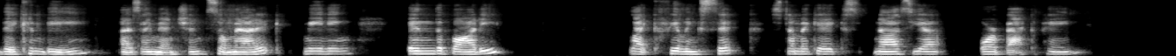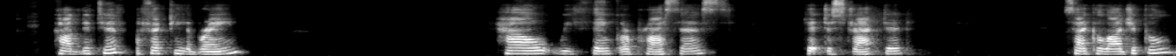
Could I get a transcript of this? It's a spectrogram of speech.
They can be, as I mentioned, somatic, meaning in the body, like feeling sick, stomach aches, nausea, or back pain. Cognitive, affecting the brain, how we think or process, get distracted. Psychological,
